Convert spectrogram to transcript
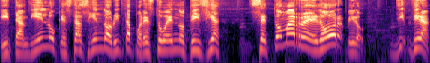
Y también lo que está haciendo ahorita, por esto es noticia, se toma alrededor, mira, mira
